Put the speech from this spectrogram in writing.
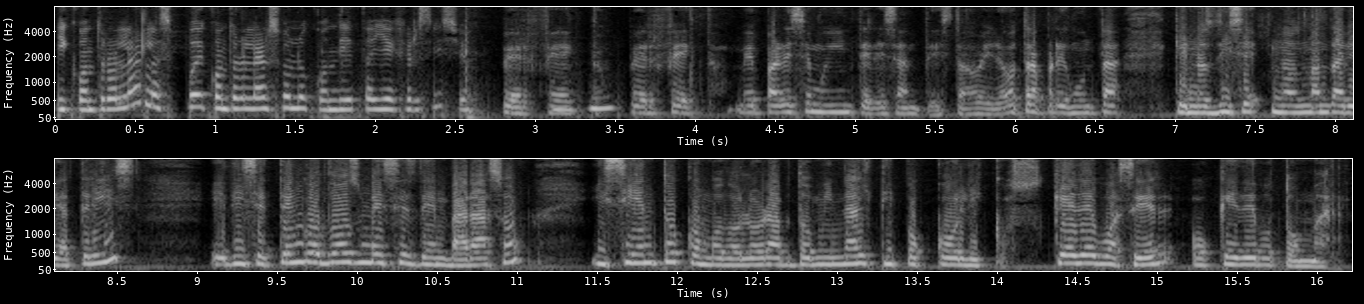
y controlarla. Se puede controlar solo con dieta y ejercicio. Perfecto, perfecto. Me parece muy interesante esto. A ver, otra pregunta que nos dice, nos manda Beatriz. Eh, dice, tengo dos meses de embarazo y siento como dolor abdominal tipo cólicos. ¿Qué debo hacer o qué debo tomar?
